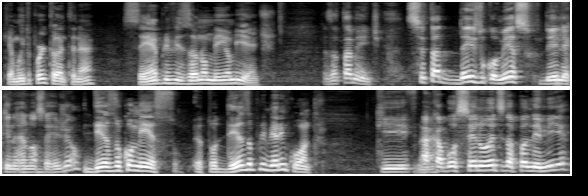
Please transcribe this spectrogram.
Que é muito importante, né? Sempre visando o meio ambiente. Exatamente. Você está desde o começo dele aqui na nossa região? Desde o começo. Eu estou desde o primeiro encontro que né? acabou sendo antes da pandemia,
